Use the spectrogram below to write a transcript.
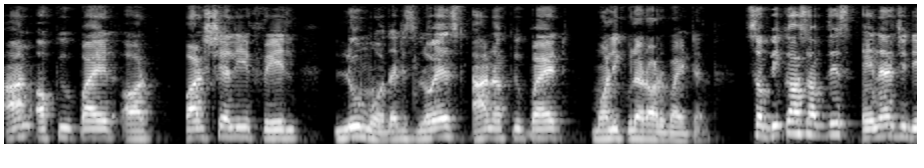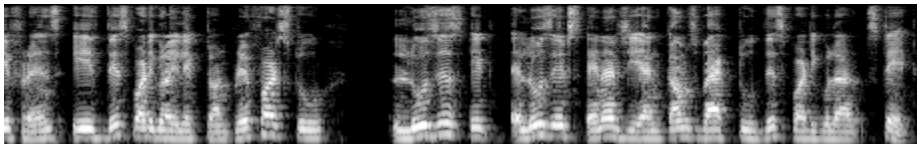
unoccupied or partially filled LUMO that is lowest unoccupied molecular orbital. So because of this energy difference is this particular electron prefers to loses it eh, lose its energy and comes back to this particular state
